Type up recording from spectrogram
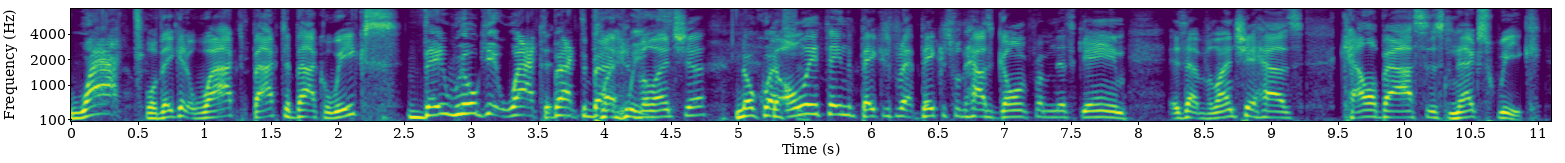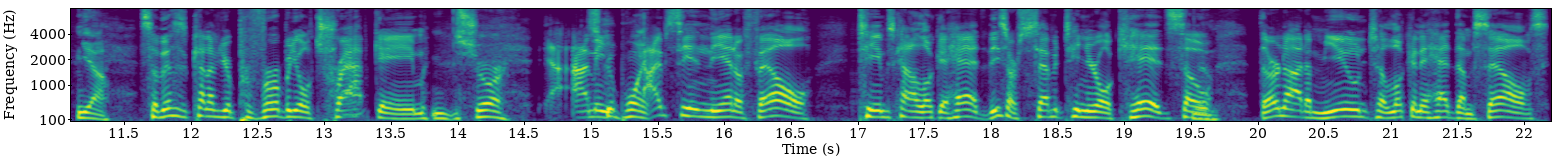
Whacked. Will they get whacked back to back weeks? They will get whacked back to back weeks. Valencia. No question. The only thing that Bakersfield, Bakersfield has going from this game is that Valencia has Calabasas next week. Yeah. So this is kind of your proverbial trap game. Sure. I That's mean, good point. I've seen the NFL teams kind of look ahead. These are 17 year old kids, so Yeah. they're not immune to looking ahead themselves.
